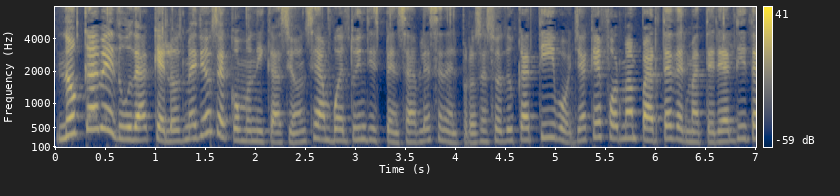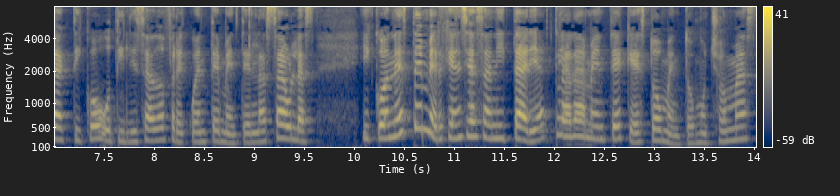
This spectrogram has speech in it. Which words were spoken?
No cabe duda que los medios de comunicación se han vuelto indispensables en el proceso educativo, ya que forman parte del material didáctico utilizado frecuentemente en las aulas, y con esta emergencia sanitaria claramente que esto aumentó mucho más.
